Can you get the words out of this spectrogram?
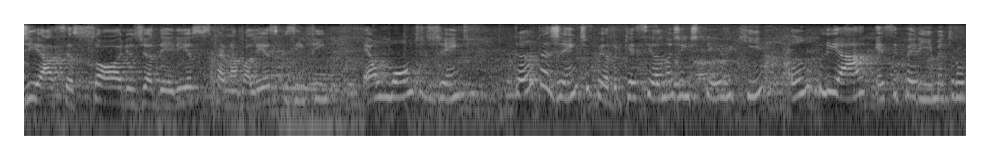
de acessórios, de adereços carnavalescos, enfim, é um monte de gente tanta gente, Pedro, que esse ano a gente teve que ampliar esse perímetro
